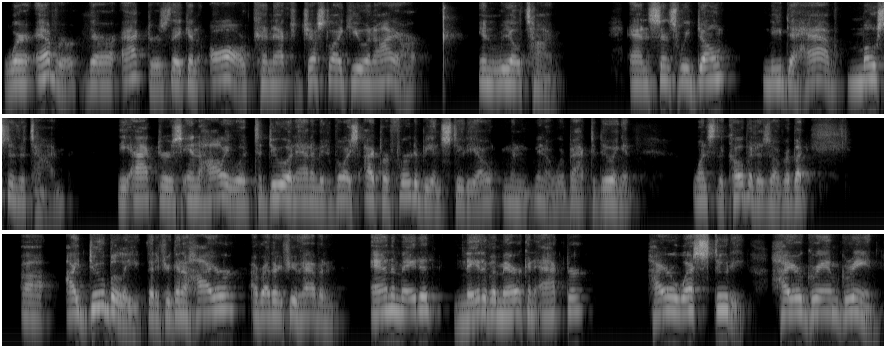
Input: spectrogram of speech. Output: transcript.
wherever there are actors, they can all connect just like you and I are in real time. And since we don't need to have most of the time the actors in Hollywood to do an animated voice, I prefer to be in studio when you know we're back to doing it once the COVID is over. But uh, I do believe that if you're going to hire, or rather, if you have an animated Native American actor, hire Wes Studi, hire Graham Greene,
